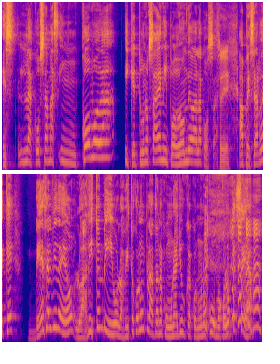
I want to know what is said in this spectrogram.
es la cosa más incómoda y que tú no sabes ni por dónde va la cosa. Sí. A pesar de que ves el video, lo has visto en vivo, lo has visto con un plátano, con una yuca, con un okumo, con lo que sea,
